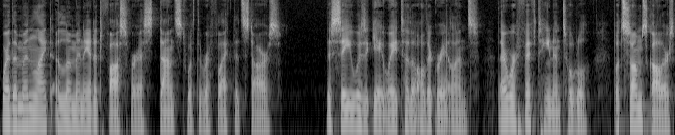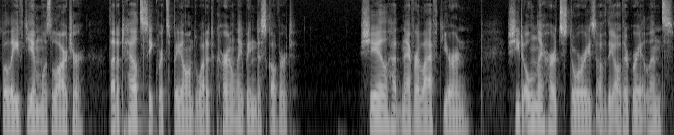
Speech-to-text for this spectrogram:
where the moonlight illuminated phosphorus danced with the reflected stars. The sea was a gateway to the other great lands. There were fifteen in total, but some scholars believed Yim was larger, that it held secrets beyond what had currently been discovered. Shale had never left Yurn. She'd only heard stories of the other greatlands.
